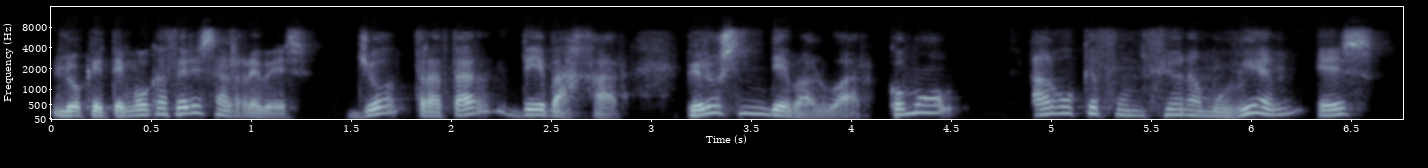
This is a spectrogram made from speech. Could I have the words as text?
Lo que tengo que hacer es al revés. Yo tratar de bajar, pero sin devaluar. Como algo que funciona muy bien es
